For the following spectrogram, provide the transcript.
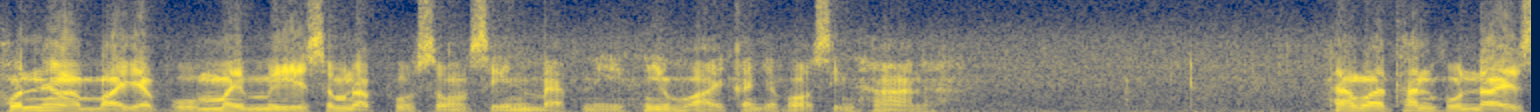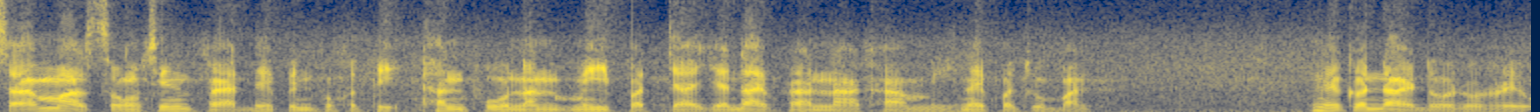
ผลแห่งอบายภูมิไม่มีสำหรับผู้ทรงศีลแบบนี้นี่ไหว้กันเฉพาะศีลห้านะถ้าว่าท่านผู้ใดสามารถทรงชิ้นแปดได้เป็นปกติ ท่านผู้นั้นมีปัจจัยจะได้พระนาคามีในปัจจุบัน และก็ได้โดยรวดเร็ว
